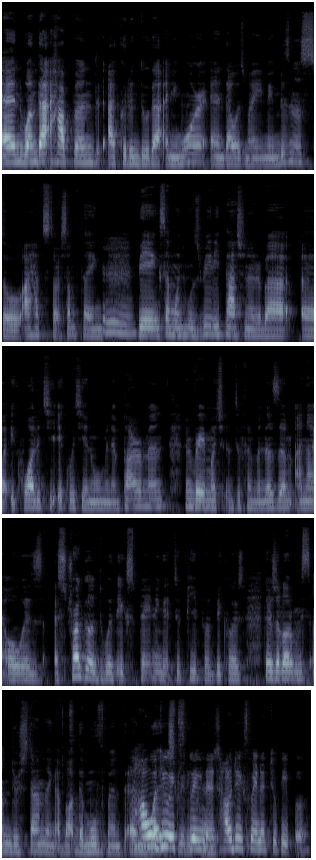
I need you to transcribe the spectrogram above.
And when that happened, I couldn't do that anymore. And that was my main business. So I had to start something. Mm. Being someone who's really passionate about uh, equality, equity, and women empowerment, I'm very much into feminism. And I always uh, struggled with explaining it to people because there's a lot of misunderstanding about the movement. And How would you it's really explain it? How do you explain it to people?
